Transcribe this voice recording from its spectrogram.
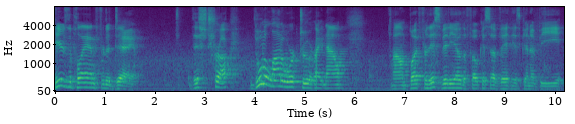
here's the plan for today. This truck, doing a lot of work to it right now. Um, but for this video, the focus of it is gonna be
